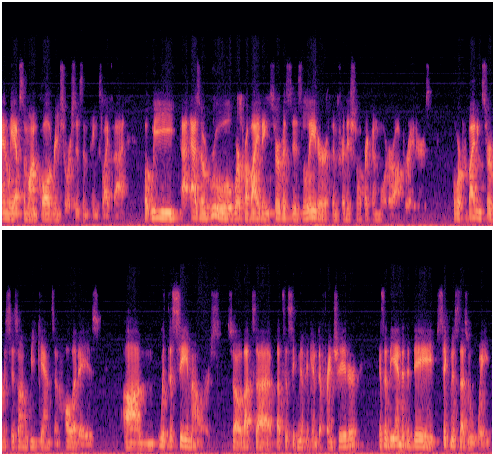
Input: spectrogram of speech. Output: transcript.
and we have some on-call resources and things like that. But we, as a rule, we're providing services later than traditional brick and mortar operators. We're providing services on weekends and holidays um, with the same hours. So that's a that's a significant differentiator. Because at the end of the day, sickness doesn't wait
